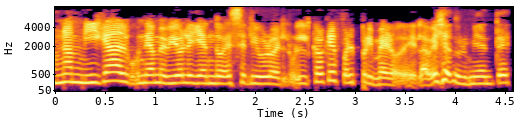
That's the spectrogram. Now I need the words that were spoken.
una amiga algún día me vio leyendo ese libro, el, creo que fue el primero de La Bella Durmiente,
